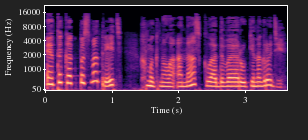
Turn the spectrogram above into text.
«Это как посмотреть», — хмыкнула она, складывая руки на груди.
